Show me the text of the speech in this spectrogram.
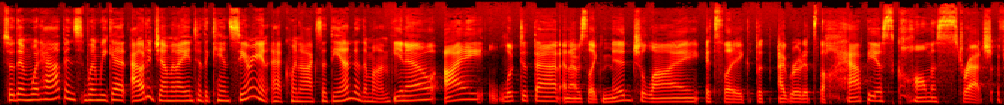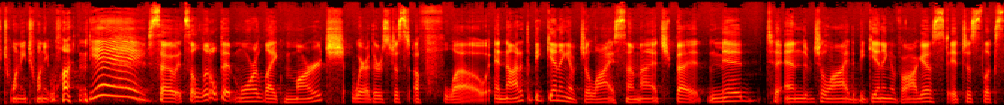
So then what happens when we get out of Gemini into the Cancerian equinox at the end of the month? You know, I looked at that and I was like, mid July, it's like the, I wrote it's the happiest, calmest stretch of 2021. Yay! So it's a little bit more like March, where there's just a flow, and not at the beginning of July so much, but mid to end of July, the beginning of August, it just looks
